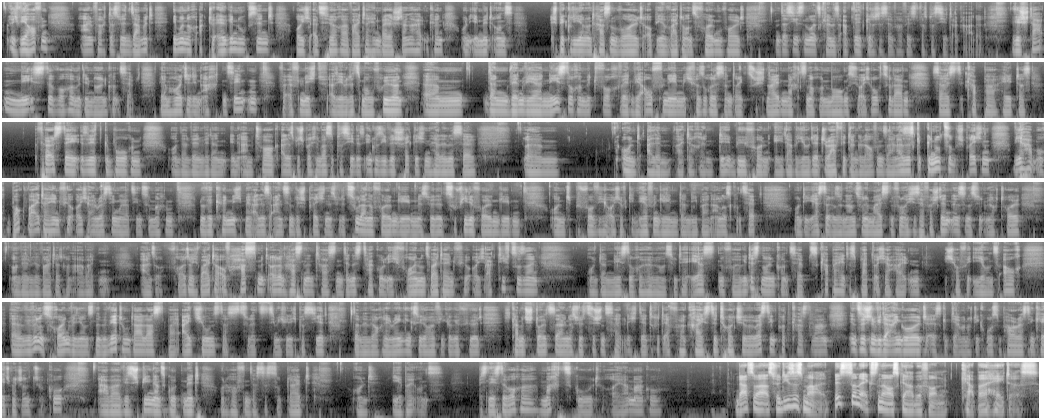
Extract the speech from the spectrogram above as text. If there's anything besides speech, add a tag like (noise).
Wir hoffen einfach, dass wir damit immer noch aktuell genug sind, euch als Hörer weiterhin bei der Stange halten können und ihr mit uns spekulieren und hassen wollt, ob ihr weiter uns folgen wollt. Und das hier ist nur als kleines Update gedacht, dass ihr einfach wisst, was passiert da gerade. Wir starten nächste Woche mit dem neuen Konzept. Wir haben heute den 8.10. veröffentlicht, also ihr werdet es morgen früh hören. Ähm, dann werden wir nächste Woche Mittwoch werden wir aufnehmen. Ich versuche das dann direkt zu schneiden, nachts noch und morgens für euch hochzuladen. Das heißt, Kappa Haters Thursday wird geboren und dann werden wir dann in einem Talk alles besprechen, was so passiert ist, inklusive des schrecklichen Hell in a Cell. Ähm, und allem weiteren Debüt von AW. Der Draft wird dann gelaufen sein. Also es gibt genug zu besprechen. Wir haben auch Bock weiterhin für euch ein Wrestling-Magazin zu machen. Nur wir können nicht mehr alles einzeln besprechen. Es würde zu lange Folgen geben, es würde zu viele Folgen geben. Und bevor wir euch auf die Nerven gehen, dann lieber ein anderes Konzept. Und die erste Resonanz von den meisten von euch ist ja Verständnis und das finden wir auch toll und werden wir weiter daran arbeiten. Also freut euch weiter auf Hass mit euren hassenden Tassen. Dennis Taco und ich freuen uns weiterhin für euch aktiv zu sein. Und dann nächste Woche hören wir uns mit der ersten Folge des neuen Konzepts. Kappa Haters bleibt euch erhalten. Ich hoffe, ihr uns auch. Äh, wir würden uns freuen, wenn ihr uns eine Bewertung da lasst bei iTunes. Das ist zuletzt ziemlich wenig passiert. Dann werden wir auch in den Rankings wieder häufiger geführt. Ich kann mit Stolz sagen, dass wir zwischenzeitlich der dritterfolgreichste deutsche Wrestling-Podcast waren. Inzwischen wieder eingeholt. Es gibt ja immer noch die großen Power Wrestling Cage Match und Co. Aber wir spielen ganz gut mit und hoffen, dass das so bleibt. Und ihr bei uns. Bis nächste Woche. Macht's gut. Euer Marco. Das war's für dieses Mal. Bis zur nächsten Ausgabe von Kappa Haters.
